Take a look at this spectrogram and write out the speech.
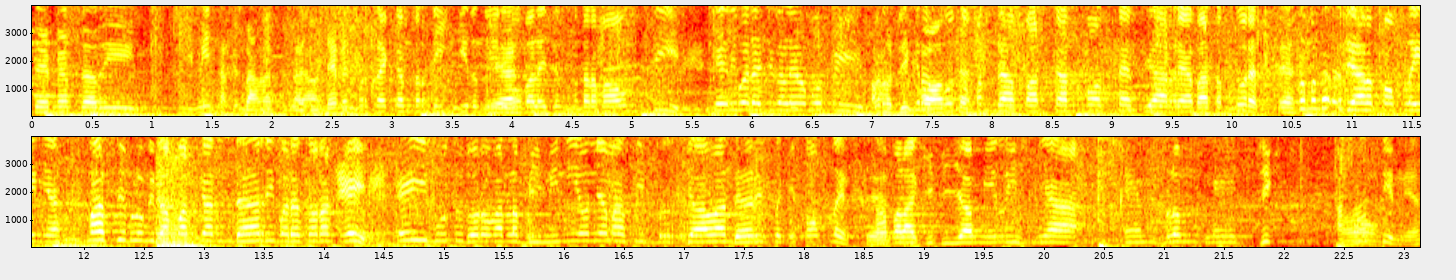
damage dari ini sakit banget sih tadi. Damage per second tertinggi tentunya Yes. di Mobile Legends sementara Maungsi, Cherry dan juga Leo Murphy Oh, bersikeras untuk kontes. mendapatkan kontes di area bottom turret. Yes. Sementara di area top lane-nya masih belum didapatkan daripada seorang A. A butuh dorongan lebih, minionnya masih berjalan dari segi top lane. Yes. Apalagi dia milihnya emblem Magic Assassin ya.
